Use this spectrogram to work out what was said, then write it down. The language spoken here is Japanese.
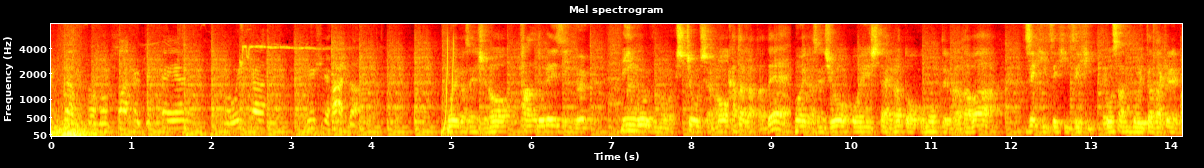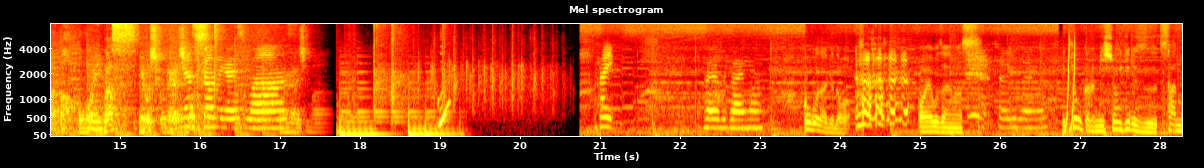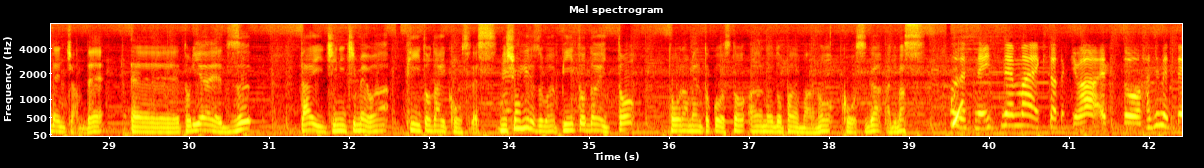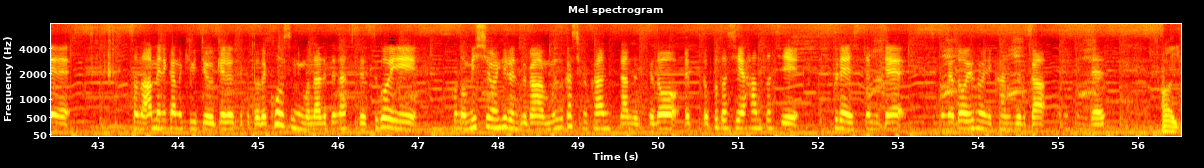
Next up from Osaka, Japan, Moika Nishihata. 萌香選手のファンドレイジングリンゴルフの視聴者の方々で萌香選手を応援したいなと思っている方はぜひぜひぜひご賛同いただければと思います。よろしくお願いしよろします。くお願いしまお願いしますす。はい。おはようございます午後だけど。おはようございます。おはようございます。今日からミッションヒルズ3連チャンで、えーとりあえず第1日目はピート大コースです。ミッションヒルズはピート大とトーナメントコースとアーノルド・パーマーのコースがあります。そうですね。1年前来た時は、えっと、初めてそのアメリカの QT を受けるってことでコースにも慣れてなくてすごいこのミッションヒルズが難しく感じたんですけど、えっと、今年半年プレーしてみてがどういう風に感じるか楽しみです。はい、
